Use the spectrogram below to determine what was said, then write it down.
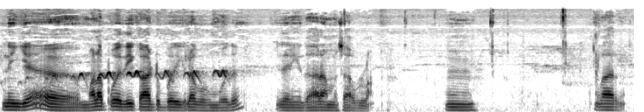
நீங்கள் மலைப்பகுதி காட்டுப்பகுதிக்கெலாம் போகும்போது இதை நீங்கள் தாராளமாக சாப்பிட்லாம். ம். நல்லாயிருக்கும்.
